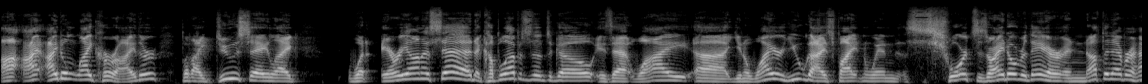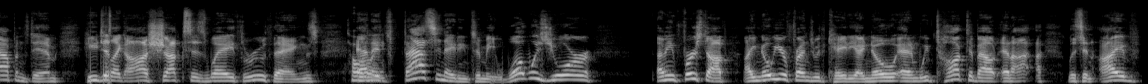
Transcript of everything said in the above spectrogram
I, I don't like her either. But I do say like what Ariana said a couple episodes ago is that why uh you know why are you guys fighting when Schwartz is right over there and nothing ever happens to him he just like ah shucks his way through things Totally. and it's fascinating to me what was your I mean, first off, I know you're friends with Katie. I know, and we've talked about. And I listen. I've,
